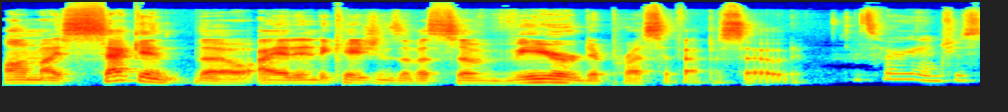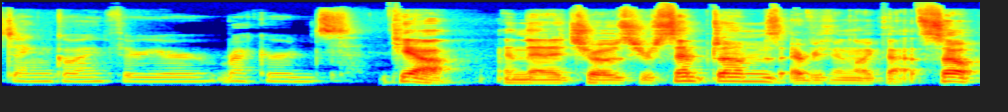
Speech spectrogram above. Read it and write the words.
On my second, though, I had indications of a severe depressive episode. It's very interesting going through your records. Yeah, and then it shows your symptoms, everything like that. So,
